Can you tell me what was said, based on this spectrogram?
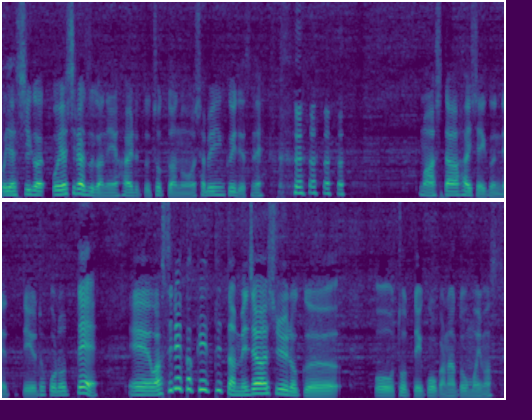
親しが、親知らずがね、入るとちょっとあの、喋りにくいですね。まあ明日歯医者行くんでっていうところで、えー忘れかけてたメジャー収録を撮っていこうかなと思います。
